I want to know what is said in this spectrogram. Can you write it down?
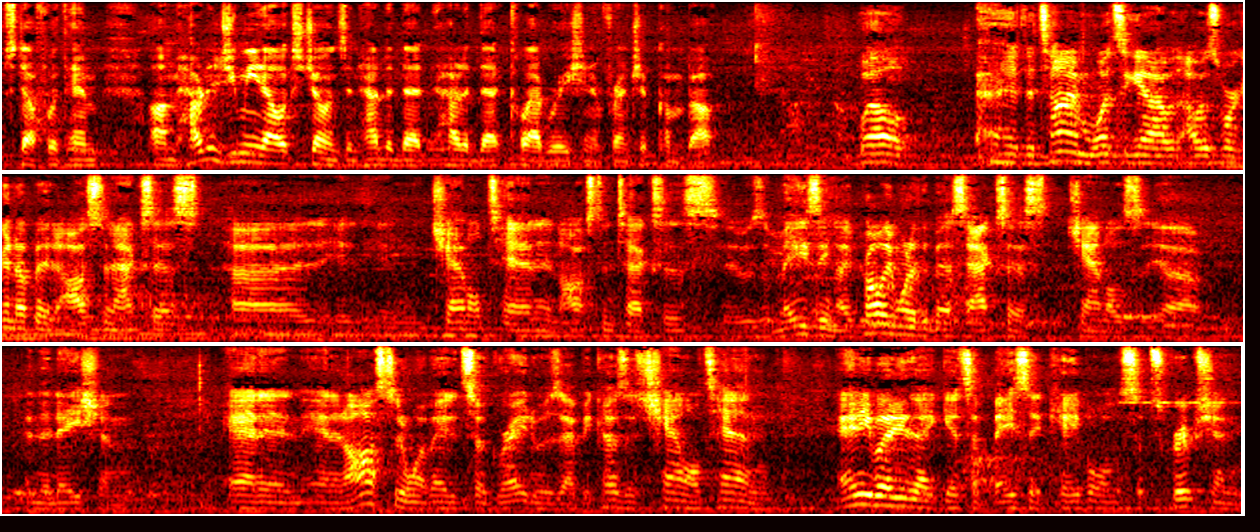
stuff with him. Um, how did you meet Alex Jones, and how did that how did that collaboration and friendship come about? Well, at the time, once again, I was- was working up at Austin Access uh, in, in Channel 10 in Austin, Texas. It was amazing, like probably one of the best access channels uh, in the nation. And in, and in Austin, what made it so great was that because it's Channel 10, anybody that gets a basic cable subscription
